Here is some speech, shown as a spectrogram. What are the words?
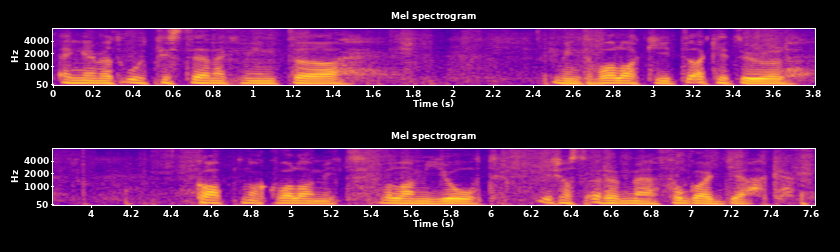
engemet úgy tisztelnek, mint, mint valakit, akitől kapnak valamit, valami jót, és azt örömmel fogadják.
